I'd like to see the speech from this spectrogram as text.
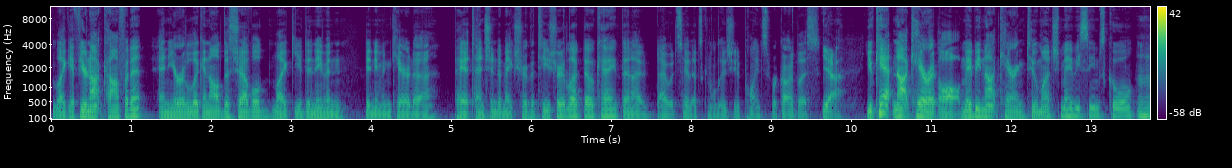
like if you're not confident and you're looking all disheveled, like you didn't even didn't even care to pay attention to make sure the t-shirt looked okay, then I I would say that's going to lose you points regardless. Yeah. You can't not care at all. Maybe not caring too much maybe seems cool, mm-hmm.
